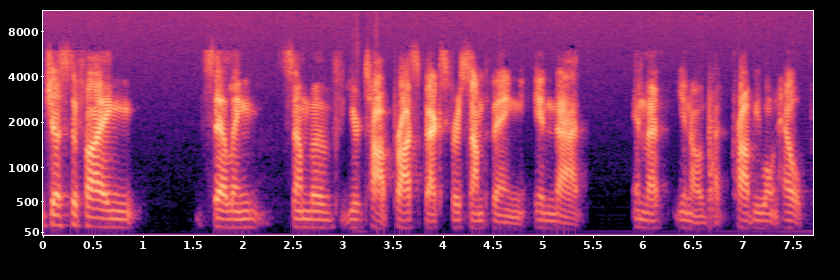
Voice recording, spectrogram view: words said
justifying selling some of your top prospects for something in that in that you know that probably won't help.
